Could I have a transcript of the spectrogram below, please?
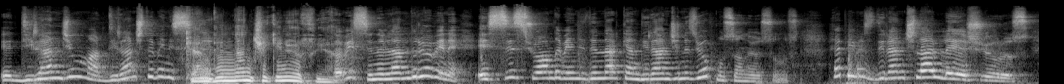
e, direncim var. Direnç de beni sinir... Kendinden çekiniyorsun yani. Tabii sinirlendiriyor beni. E siz şu anda beni dinlerken direnciniz yok mu sanıyorsunuz? Hepimiz dirençlerle yaşıyoruz.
